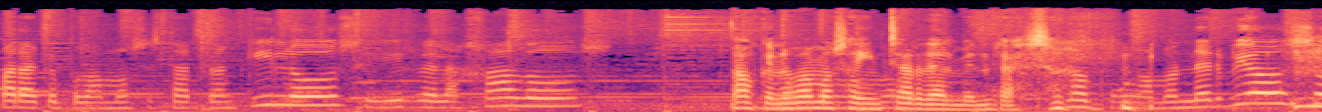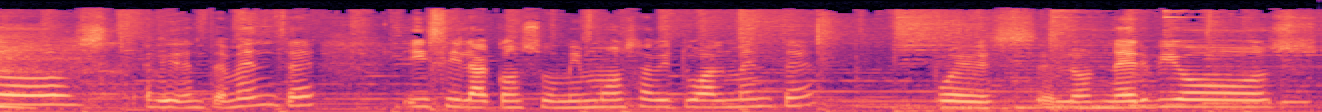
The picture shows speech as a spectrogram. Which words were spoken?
para que podamos estar tranquilos, seguir relajados, Vamos, que nos No, vamos a hinchar de almendras. no pongamos nerviosos, evidentemente, y si la consumimos habitualmente, pues eh, los nervios,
